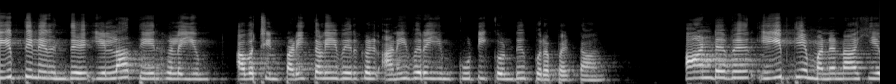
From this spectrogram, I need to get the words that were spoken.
எகிப்திலிருந்து எல்லா தேர்களையும் அவற்றின் படைத்தலைவர்கள் அனைவரையும் கூட்டிக் கொண்டு புறப்பட்டான். ஆண்டவர் எகிப்திய மன்னனாகிய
